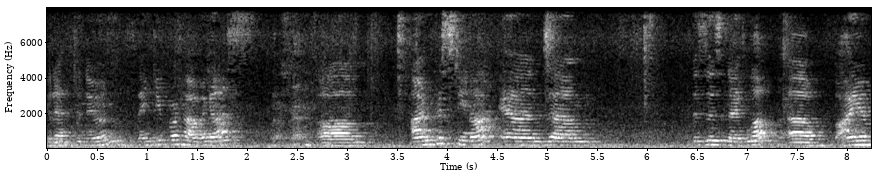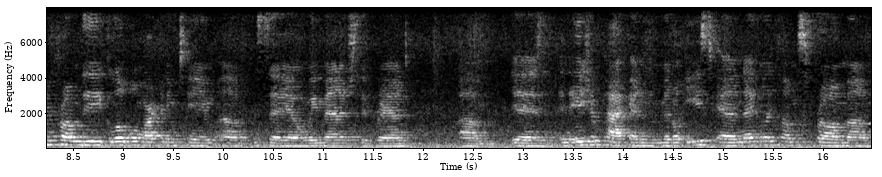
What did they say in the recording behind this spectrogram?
Good afternoon. Thank you for having us. Um, I'm Christina, and um, this is Negla. Um, I am from the global marketing team of Paseo, and we manage the brand um, in, in Asia Pac and Middle East, and Negla comes from um,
